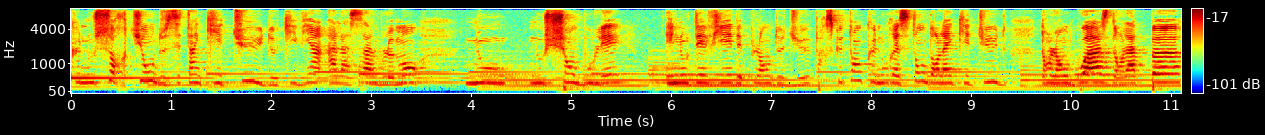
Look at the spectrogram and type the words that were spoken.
que nous sortions de cette inquiétude qui vient à la simplement nous, nous chambouler et nous dévier des plans de Dieu. Parce que tant que nous restons dans l'inquiétude, dans l'angoisse, dans la peur,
